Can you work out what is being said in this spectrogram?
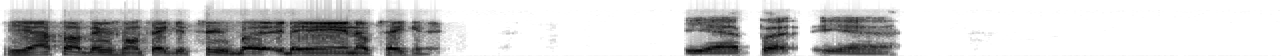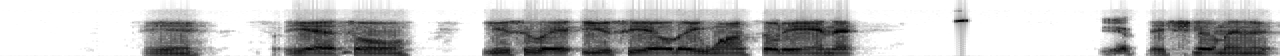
Yeah, I thought they was gonna take it too, but they didn't end up taking it. Yeah, but yeah. Yeah, yeah. So UCLA, UCLA won, so they in it. Yep. They still in it.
